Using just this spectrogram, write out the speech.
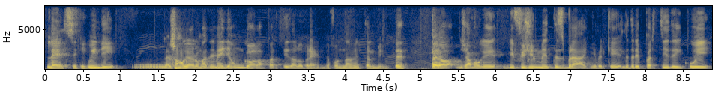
l'Helsinki. Quindi mh, diciamo che la Roma di media un gol a partita lo prende fondamentalmente. Però diciamo che difficilmente sbraghi perché le tre partite in cui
